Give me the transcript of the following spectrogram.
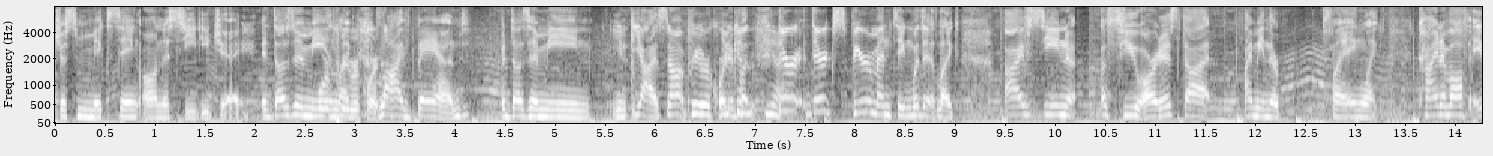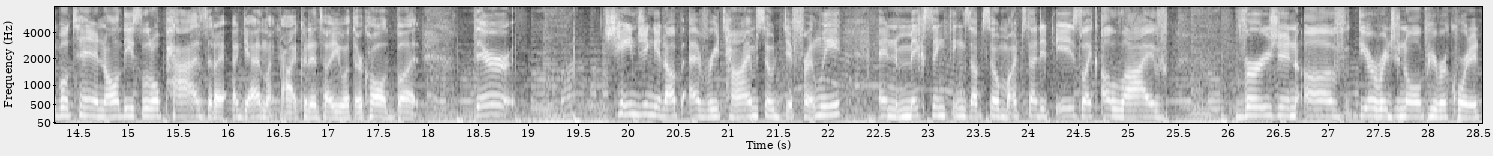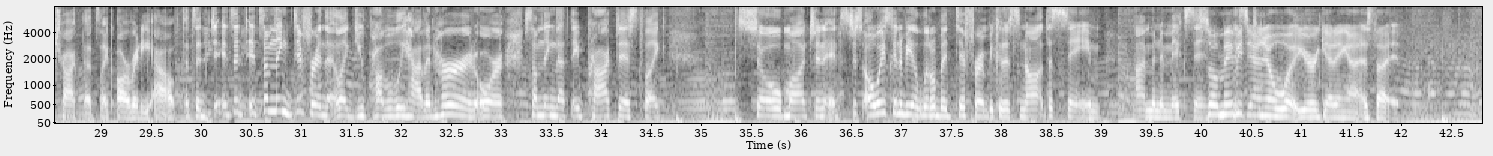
just mixing on a CDJ. It doesn't mean like live band. It doesn't mean you know, yeah, it's not pre-recorded, can- but yeah. they're they're experimenting with it. Like I've seen a few artists that I mean they're playing like kind of off Ableton and all these little pads that I again like I couldn't tell you what they're called, but they're changing it up every time so differently and mixing things up so much that it is like a live version of the original pre-recorded track that's like already out. That's a it's a it's something different that like you probably haven't heard or something that they practiced like so much and it's just always going to be a little bit different because it's not the same I'm going to mix in. So maybe this Daniel, what you're getting at is that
